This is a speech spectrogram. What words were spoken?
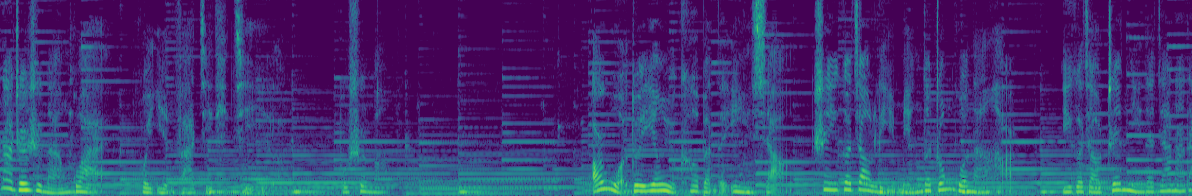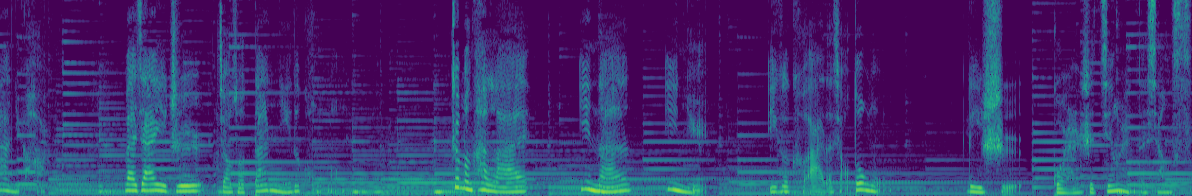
那真是难怪会引发集体记忆了，不是吗？而我对英语课本的印象是一个叫李明的中国男孩，一个叫珍妮的加拿大女孩，外加一只叫做丹尼的恐龙。这么看来，一男一女，一个可爱的小动物，历史果然是惊人的相似。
